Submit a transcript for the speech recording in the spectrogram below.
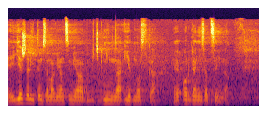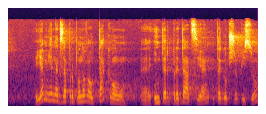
jeżeli tym zamawiającym miałaby być gminna jednostka organizacyjna. Ja bym jednak zaproponował taką e, interpretację tego przepisu,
